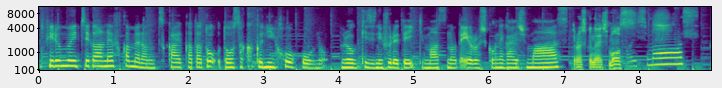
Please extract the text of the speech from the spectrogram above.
フィルム一眼レフカメラの使い方と動作確認方法のブログ記事に触れていきますので、よろしくお願いします。よろしくお願いしまお願いす。します。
